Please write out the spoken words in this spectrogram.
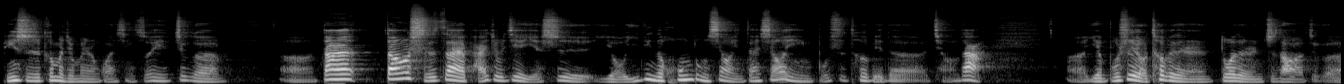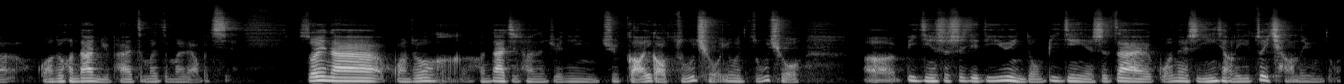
平时根本就没人关心。所以这个，呃，当然当时在排球界也是有一定的轰动效应，但效应不是特别的强大，呃，也不是有特别的人多的人知道这个广州恒大女排怎么怎么了不起。所以呢，广州恒大集团呢决定去搞一搞足球，因为足球。呃，毕竟是世界第一运动，毕竟也是在国内是影响力最强的运动。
